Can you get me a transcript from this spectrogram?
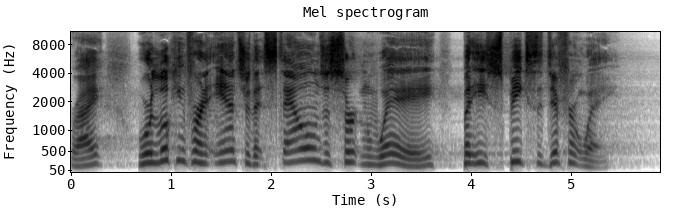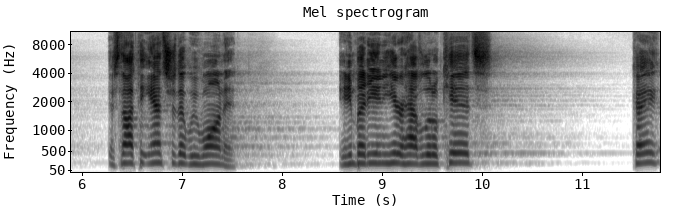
right? We're looking for an answer that sounds a certain way, but He speaks a different way. It's not the answer that we wanted. Anybody in here have little kids? Okay?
